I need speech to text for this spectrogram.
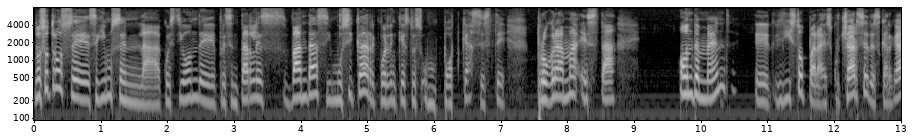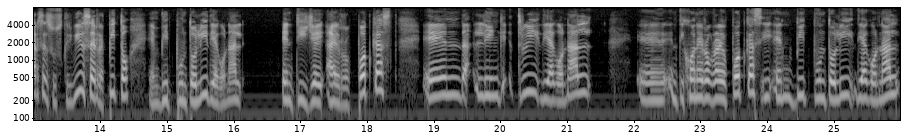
Nosotros eh, seguimos en la cuestión de presentarles bandas y música. Recuerden que esto es un podcast. Este programa está on demand, eh, listo para escucharse, descargarse, suscribirse, repito, en bit.ly diagonal en TJ Podcast, en Link3 diagonal eh, en Tijuana iRock Radio Podcast y en bit.ly diagonal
